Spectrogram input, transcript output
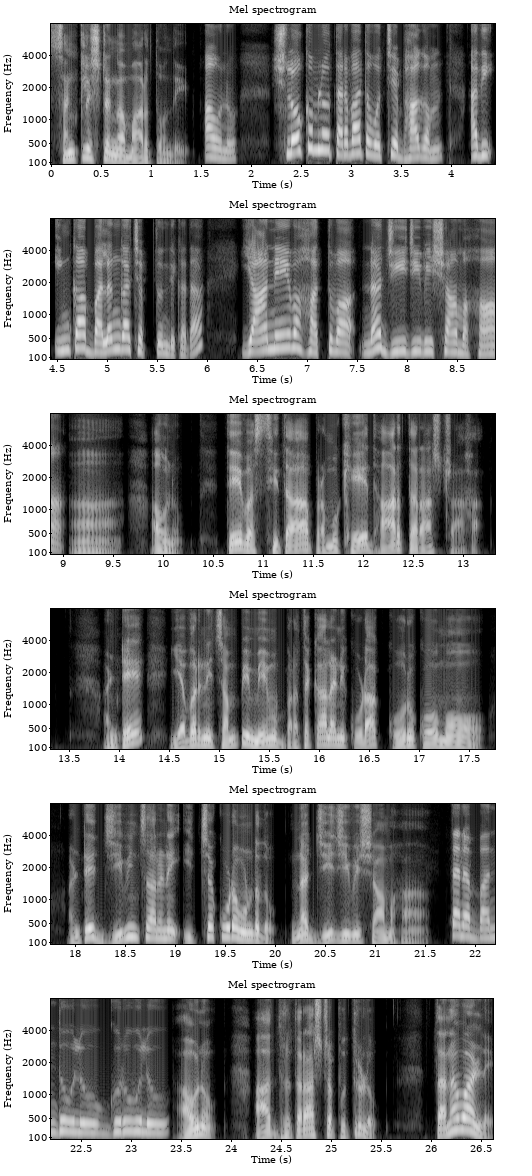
సంక్లిష్టంగా మారుతోంది. అవును. శ్లోకంలో తర్వాత వచ్చే భాగం అది ఇంకా బలంగా చెప్తుంది కదా. యానేవ హత్వా న జీజీవిషామహా. ఆ అవును. తేవస్థితా ప్రముఖే ధార్తరాష్ట్రాహ అంటే ఎవరిని చంపి మేము బ్రతకాలని కూడా కోరుకోమో అంటే జీవించాలనే ఇచ్చ కూడా ఉండదు. న జీజీవిషామహ. తన బంధువులు గురువులు. అవును. ఆ ధృతరాష్ట్ర పుత్రులు. తనవాళ్ళే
